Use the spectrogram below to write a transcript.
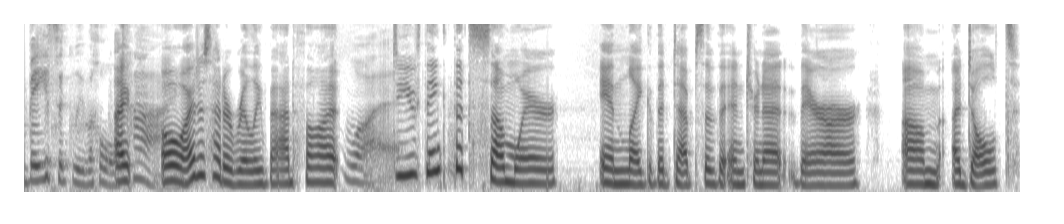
basically the whole I time. oh, I just had a really bad thought. what? Do you think that somewhere in like the depths of the internet there are um adult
